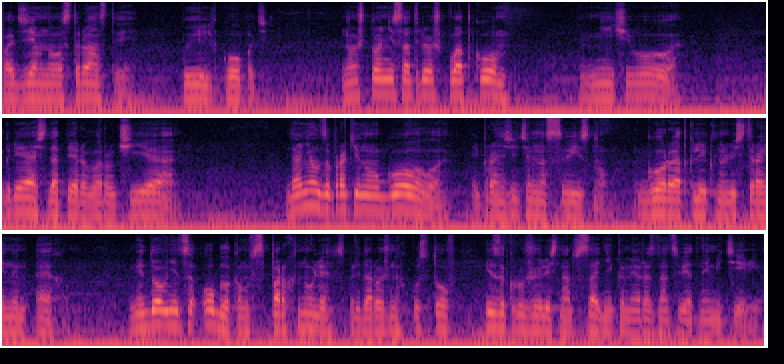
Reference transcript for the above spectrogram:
подземного странствия, пыль, копоть. Но что не сотрешь платком? Ничего. Грязь до первого ручья. Данил запрокинул голову и пронзительно свистнул. Горы откликнулись тройным эхом. Медовницы облаком вспорхнули с придорожных кустов и закружились над всадниками разноцветной метелью.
